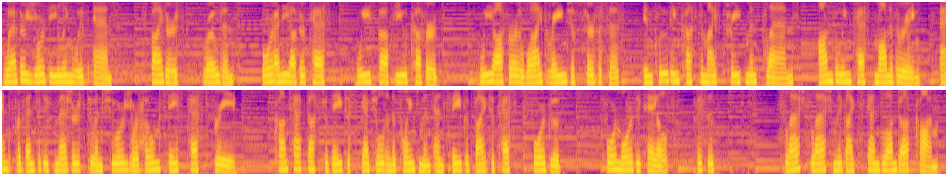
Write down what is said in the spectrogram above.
Whether you're dealing with ants, spiders, rodents, or any other pest, we've got you covered. We offer a wide range of services, including customized treatment plans, ongoing pest monitoring, and preventative measures to ensure your home stays pest free. Contact us today to schedule an appointment and say goodbye to pests for good. For more details, visit slash slash myguypestandlawn.com.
